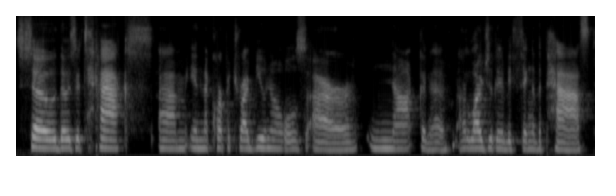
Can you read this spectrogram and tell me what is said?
So those attacks um, in the corporate tribunals are not going to, are largely going to be a thing of the past.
